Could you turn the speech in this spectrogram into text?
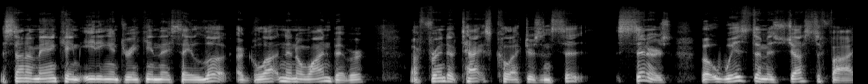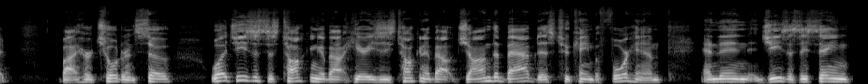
The Son of Man came eating and drinking, and they say, Look, a glutton and a winebibber, a friend of tax collectors and sinners, but wisdom is justified by her children. So, what Jesus is talking about here is he's talking about John the Baptist who came before him. And then Jesus, he's saying,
